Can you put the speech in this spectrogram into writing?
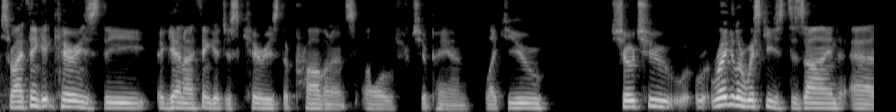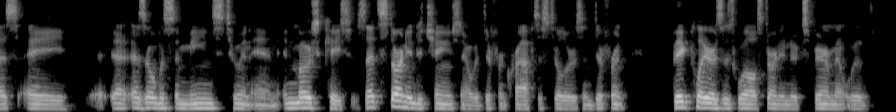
So I think it carries the again. I think it just carries the provenance of Japan. Like you shochu regular whiskey is designed as a as almost a means to an end in most cases that's starting to change now with different craft distillers and different big players as well starting to experiment with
